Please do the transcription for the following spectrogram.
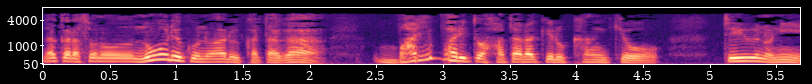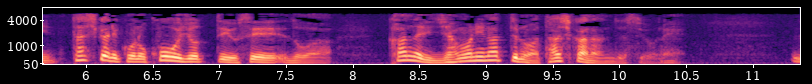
だからその能力のある方がバリバリと働ける環境、っていうのに、確かにこの控除っていう制度はかなり邪魔になってるのは確かなんですよね。で、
